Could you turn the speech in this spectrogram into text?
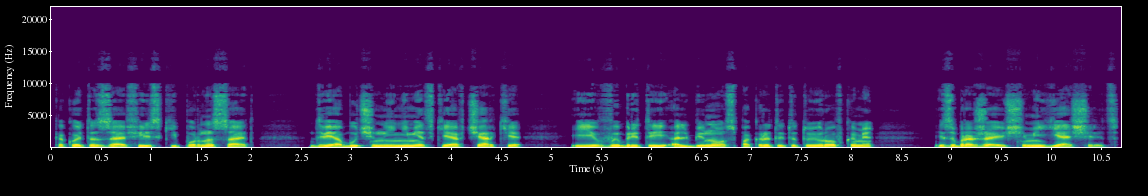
какой-то зоофильский порносайт, две обученные немецкие овчарки и выбритый альбинос, покрытый татуировками – изображающими ящериц.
